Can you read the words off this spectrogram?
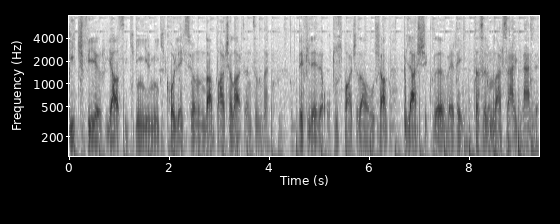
Beachwear yaz 2022 koleksiyonundan parçalar tanıtıldı. Defilede 30 parçadan oluşan plaj ve renkli tasarımlar sergilendi.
